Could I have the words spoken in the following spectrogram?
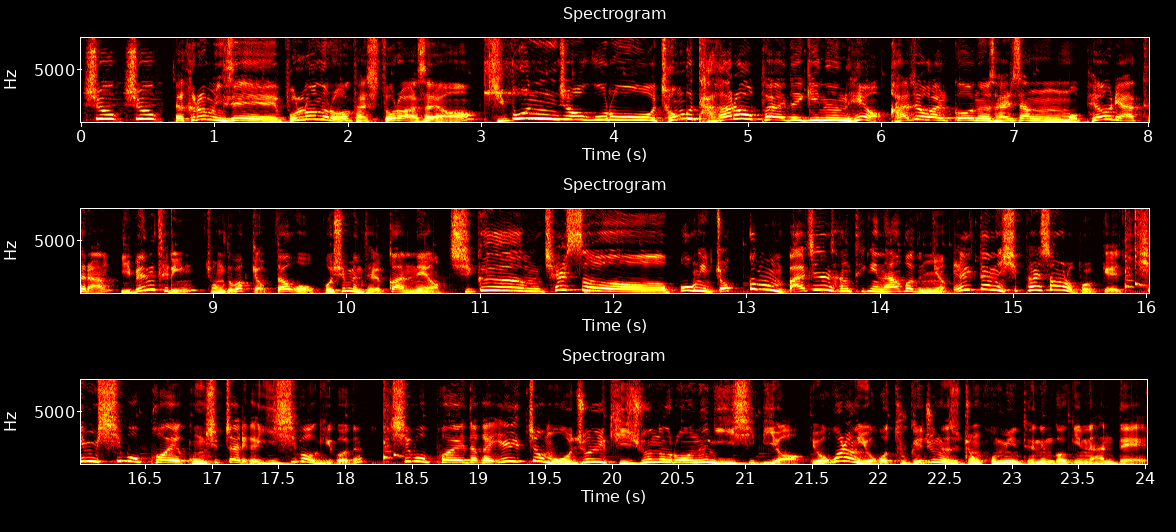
슉슉! 자, 그럼 이제 본론으로 다시 돌아와서요. 기본적으로 전부 다 갈아엎어야 되기는 해요. 가져갈 거는 사실상 뭐 페어리 아트랑 이벤트링 정도밖에 없다고 보시면 될 것 같네요. 지금 첼서 뽕이 조금 빠지는 상태 긴 하거든요. 일단은 18성으로 볼게. 힘 15%의 공십자리가 20억이거든? 15%에다가 1.5줄 기준으로는 22억. 요거랑 요거 두 개 중에서 좀 고민이 되는 거기는 한데,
